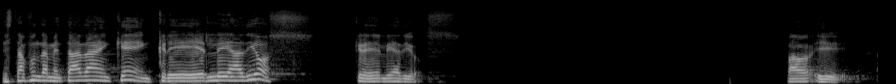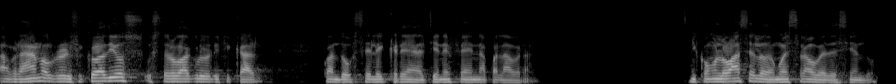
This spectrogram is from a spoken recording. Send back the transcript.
Está fundamentada en qué? En creerle a Dios creerle a Dios. Y Abraham glorificó a Dios, usted lo va a glorificar cuando usted le crea, tiene fe en la palabra. ¿Y cómo lo hace? Lo demuestra obedeciendo.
